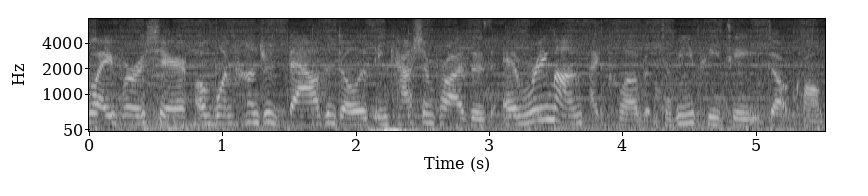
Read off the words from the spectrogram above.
Play for a share of $100,000 in cash and prizes every month at clubwpt.com.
